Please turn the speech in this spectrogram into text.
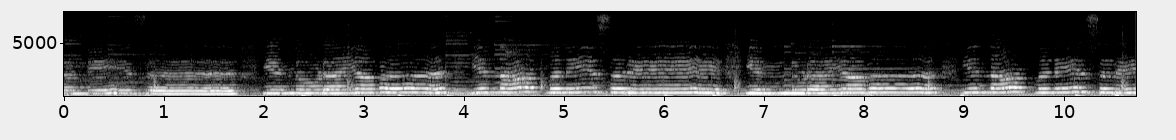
எந்த நேச என்னுடையவர் என் ஆத்மநேசரே. என்னுடையவர் என் ஆத்மநேசரே.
